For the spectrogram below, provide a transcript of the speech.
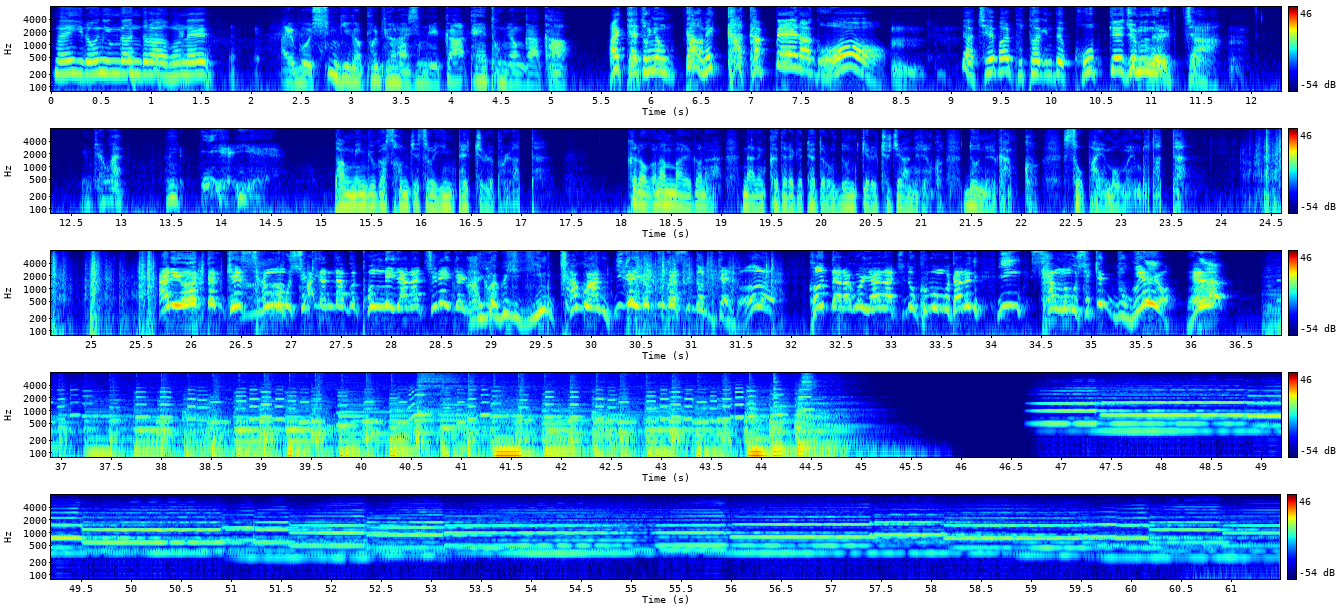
내 이런 인간들하고 내. 아유 뭐 심기가 불편하십니까? 대통령과 가. 아 대통령 다음에 카카 빼라고. 야 제발 부탁인데 곱게 좀 늙자. 임 차관. 예 예. 박민규가 손짓으로 임필주를 불렀다. 그러거나 말거나 나는 그들에게 되도록 눈길을 주지 않으려고 눈을 감고 소파에 몸을 묻었다. 아니 어떤 개 상놈 새끼가 남고 동네 양아치네 이거. 아이고 아이고 임 차관. 이거 이거 누가 쓴 겁니까 이거? 건달하고 양아치도 구분 못하는 이 상놈 새끼 누구예요? 예?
